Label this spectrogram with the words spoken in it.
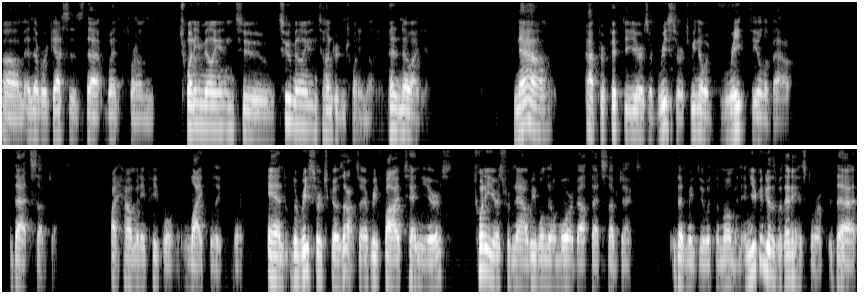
Um, and there were guesses that went from 20 million to 2 million to 120 million. They had no idea. Now, after 50 years of research, we know a great deal about that subject by how many people likely were. And the research goes on. So every five, ten years, 20 years from now, we will know more about that subject than we do at the moment. And you can do this with any historic that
